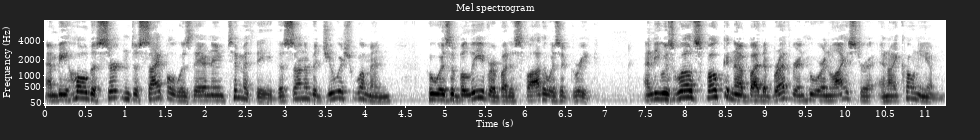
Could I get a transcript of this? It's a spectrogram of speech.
and behold, a certain disciple was there named Timothy, the son of a Jewish woman, who was a believer, but his father was a Greek. And he was well spoken of by the brethren who were in Lystra and Iconium.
